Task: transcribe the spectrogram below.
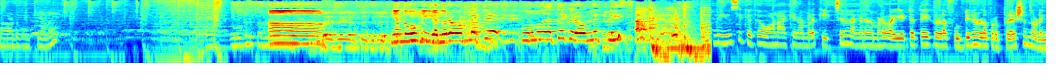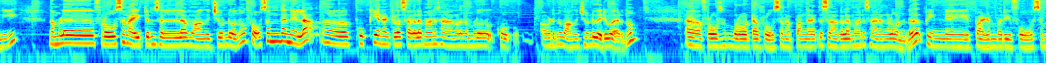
ഗാർഡനൊക്കെയാണ് ഞാൻ നോക്കിയിരിക്കുന്നു ഒരു ഓംലെറ്റ് പൂമുഖത്തേക്ക് ഒരു ഓംലെറ്റ് പ്ലീസ് മ്യൂസിക് ഒക്കെ ഓണാക്കി നമ്മൾ കിച്ചണിൽ അങ്ങനെ നമ്മുടെ വൈകിട്ടത്തേക്കുള്ള ഫുഡിനുള്ള പ്രിപ്പറേഷൻ തുടങ്ങി. നമ്മൾ ഫ്രോസൺ ഐറ്റംസ് എല്ലാം വാങ്ങിച്ചുകൊണ്ട് വന്നു. ഫ്രോസൺ തന്നെയല്ല കുക്ക് ചെയ്യാനായിട്ടുള്ള സകലമാന സാധനങ്ങൾ നമ്മൾ അവിടുന്ന് വാങ്ങിച്ചുകൊണ്ട് വരുമായിരുന്നു ഫ്രോസൺ പൊറോട്ട ഫ്രോസൺ അപ്പം അങ്ങനത്തെ സകലമാന സാധനങ്ങളും ഉണ്ട്. പിന്നെ പഴംപൊരി ഫ്രോസൺ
